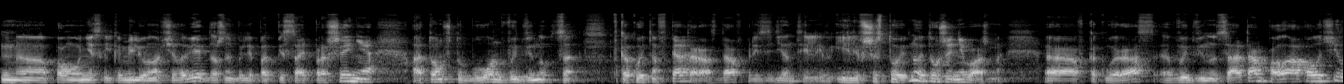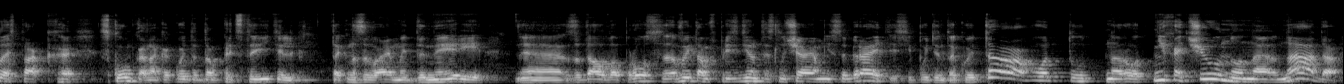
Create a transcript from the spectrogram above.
по-моему, несколько миллионов человек должны были подписать прошение о том, чтобы он выдвинулся в какой-то в пятый раз, да, в президент или, или в шестой, ну это уже не важно, э, в какой раз выдвинуться. А там а получилось так скомканно, какой-то там представитель так называемой ДНРии э, задал вопрос, «А вы там в президенты случайно не собираетесь? И Путин такой, да, вот тут народ, не хочу, но на- надо,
